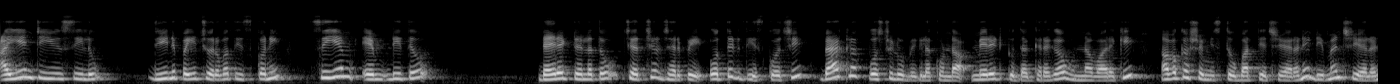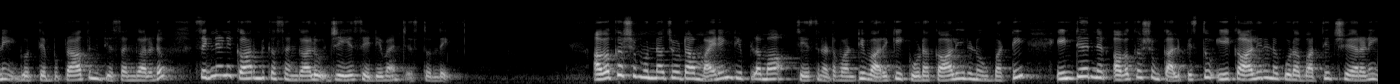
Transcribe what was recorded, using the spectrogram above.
ఐఎన్టీయూసీలు దీనిపై చొరవ తీసుకొని సీఎం ఎండితో డైరెక్టర్లతో చర్చలు జరిపి ఒత్తిడి తీసుకొచ్చి బ్యాక్లాగ్ పోస్టులు మిగలకుండా మెరిట్కు దగ్గరగా ఉన్న వారికి అవకాశం ఇస్తూ భర్తీ చేయాలని డిమాండ్ చేయాలని గుర్తింపు ప్రాతినిధ్య సంఘాలను సిగ్నని కార్మిక సంఘాలు జేఏసీ డిమాండ్ చేస్తుంది. అవకాశం ఉన్న చోట మైనింగ్ డిప్లొమా చేసినటువంటి వారికి కూడా ఖాళీలను బట్టి ఇంటర్నల్ అవకాశం కల్పిస్తూ ఈ ఖాళీలను కూడా భర్తీ చేయాలని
